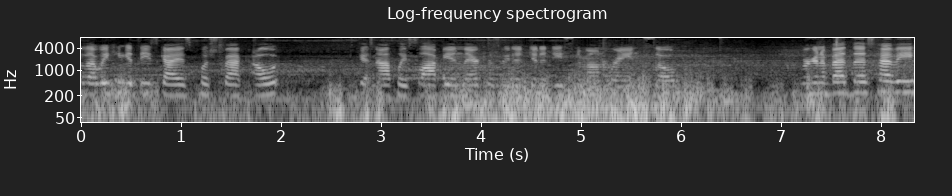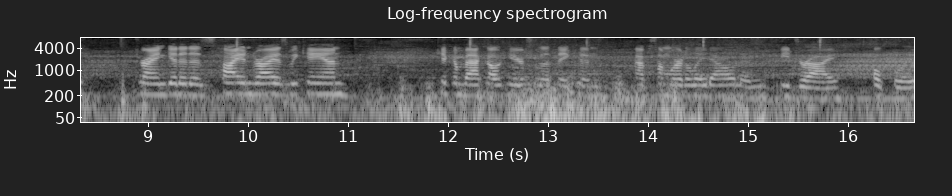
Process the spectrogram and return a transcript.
so that we can get these guys pushed back out. It's getting awfully sloppy in there because we did get a decent amount of rain, so we're gonna bed this heavy, try and get it as high and dry as we can, kick them back out here so that they can have somewhere to lay down and be dry, hopefully.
